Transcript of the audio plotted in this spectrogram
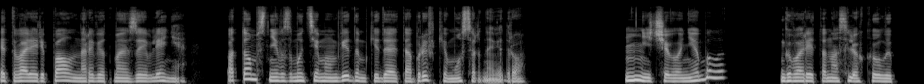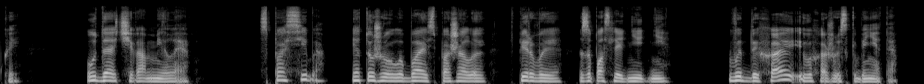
Это Валерий Павловна рвет мое заявление, потом с невозмутимым видом кидает обрывки в мусорное ведро. «Ничего не было?» — говорит она с легкой улыбкой. «Удачи вам, милая». «Спасибо». Я тоже улыбаюсь, пожалуй, впервые за последние дни. Выдыхаю и выхожу из кабинета.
